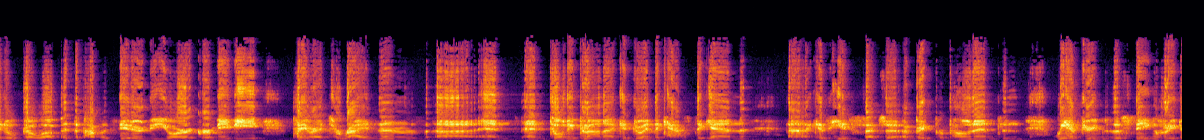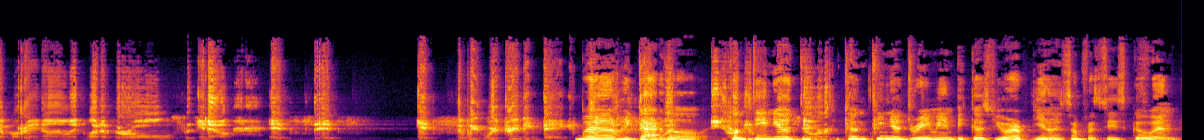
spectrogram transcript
it'll go up at the Public Theater in New York, or maybe Playwrights Horizons, uh, and and Tony Plana can join the cast again because he's such a, a big proponent. And we have dreams of seeing Rita Moreno in one of the roles. You know, it's it's. It's, we, we're dreaming big. Well, We'll see what Ricardo, continue holds in store. dr- continue dreaming because you are, you know, in San Francisco, and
